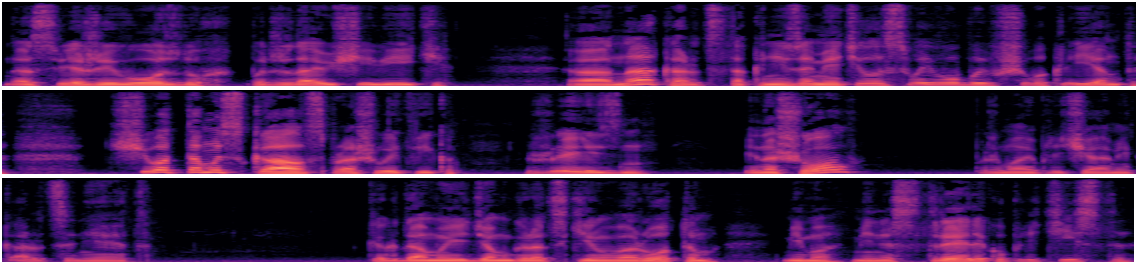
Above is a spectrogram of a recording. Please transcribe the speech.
на свежий воздух, поджидающий Вики. А она, кажется, так и не заметила своего бывшего клиента. — Чего ты там искал? — спрашивает Вика. — Жизнь. И нашел? Пожимаю плечами. Кажется, нет. Когда мы идем городским воротам, мимо менестреля-куплетиста,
